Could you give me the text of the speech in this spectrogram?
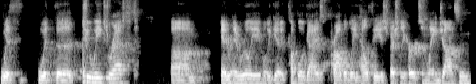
with with the two weeks rest um, and and really able to get a couple of guys probably healthy, especially Hurts and Lane Johnson,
